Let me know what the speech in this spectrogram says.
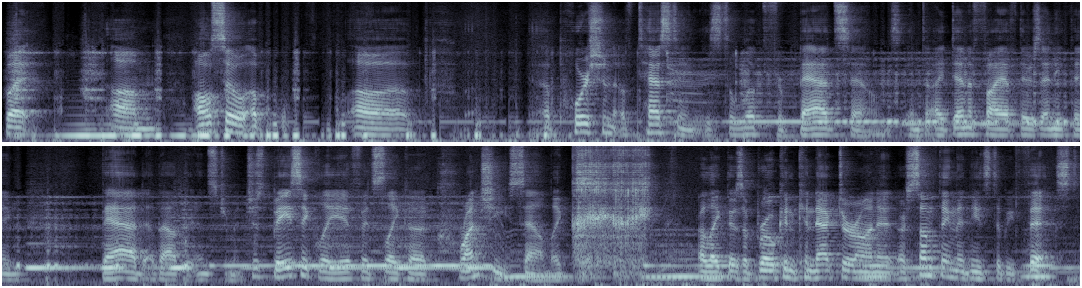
But um, also a, a a portion of testing is to look for bad sounds and to identify if there's anything bad about the instrument. Just basically if it's like a crunchy sound, like or like there's a broken connector on it or something that needs to be fixed.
